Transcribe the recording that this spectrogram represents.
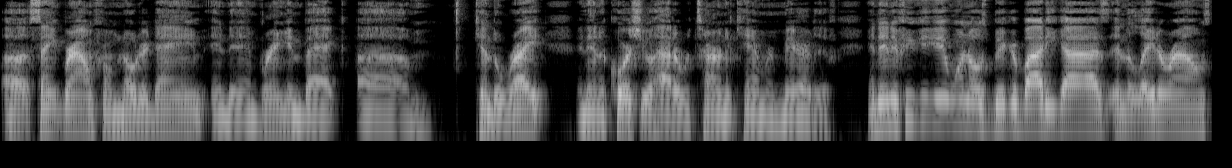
uh, St. Brown from Notre Dame, and then bringing back um, Kendall Wright, and then of course you'll have to return to Cameron Meredith. And then if you could get one of those bigger body guys in the later rounds,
